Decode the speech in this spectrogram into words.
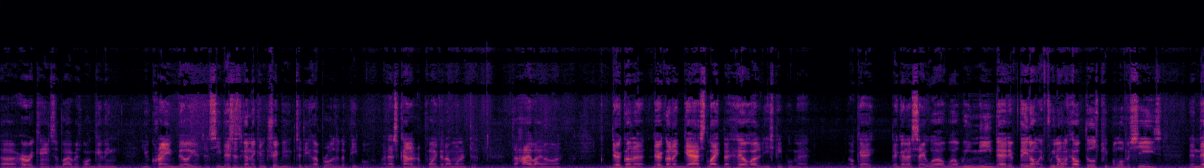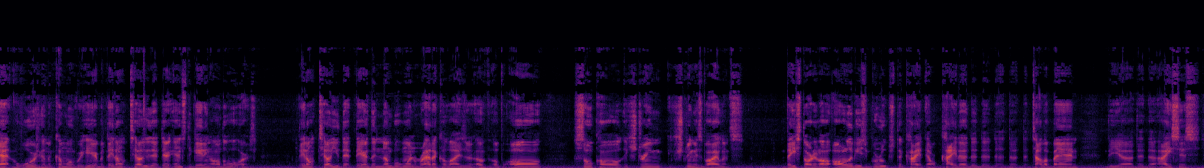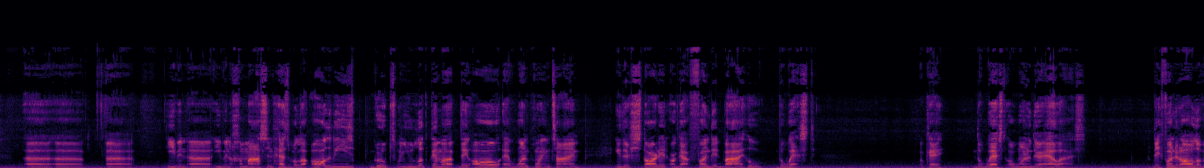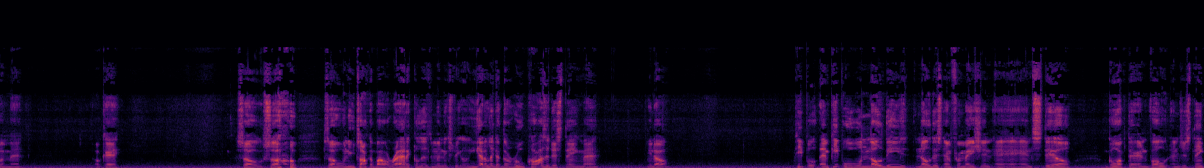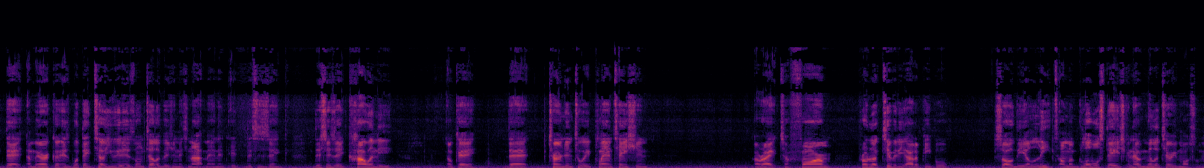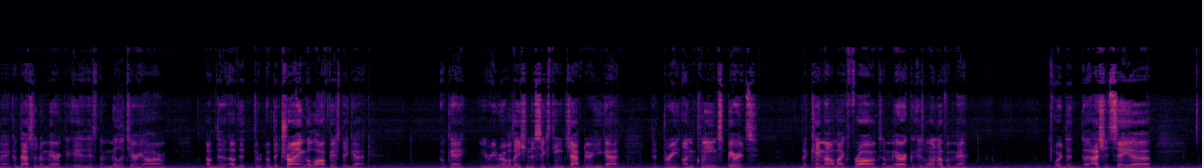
uh, hurricane survivors while giving Ukraine billions. And see, this is going to contribute to the uproars of the people, and that's kind of the point that I wanted to to highlight on. They're gonna they're gonna gaslight the hell out of these people, man. Okay, they're gonna say, well, well, we need that. If they don't, if we don't help those people overseas, then that war is gonna come over here. But they don't tell you that they're instigating all the wars. They don't tell you that they're the number one radicalizer of, of all so-called extreme extremist violence. They started all, all of these groups, the Al Qaeda, the the, the the, the Taliban, the uh, the the ISIS, uh, uh, uh, even uh, even Hamas and Hezbollah. All of these groups, when you look them up, they all at one point in time either started or got funded by who? The West. Okay, the West or one of their allies. They funded all of them, man. Okay, so so so when you talk about radicalism and extreme, you got to look at the root cause of this thing, man. You know, people and people will know these know this information and, and still go up there and vote and just think that America is what they tell you it is on television. It's not, man. It, it, this is a this is a colony, okay, that turned into a plantation. All right, to farm productivity out of people so the elite on the global stage can have military muscle, man, because that's what America is. It's the military arm of the of the of the triangle offense they got. Okay, you read Revelation, the 16th chapter. You got the three unclean spirits that came out like frogs. America is one of them, man. Or the I should say, uh,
